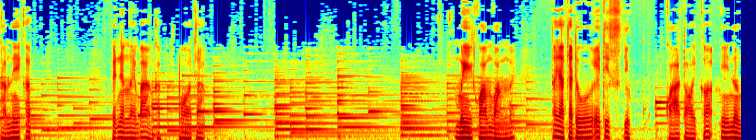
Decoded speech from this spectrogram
ตามนี้ครับ เป็นยังไงบ้างครับ พอจะ มีความหวังไหมถ้าอยากจะดูเอที่อยู่ขวาต่อยก็มีหนึ่ง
